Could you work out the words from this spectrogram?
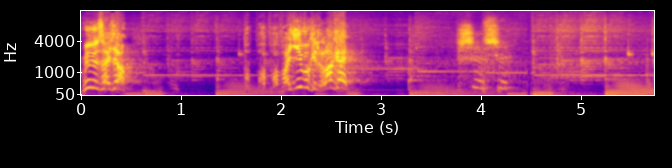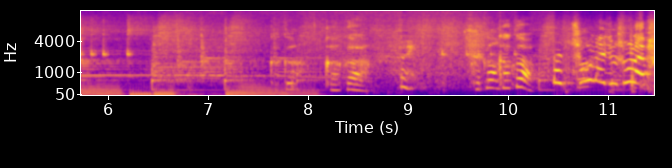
命令宰相，把把把把衣服给他拉开。是是。哥哥哥哥，哎，哥哥哥哥，出来就出来吧。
